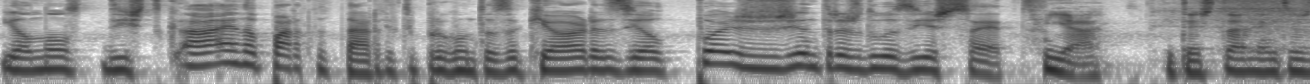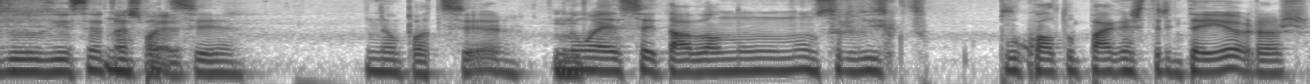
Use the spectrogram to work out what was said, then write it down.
ele não diz que ah, é da parte da tarde e tu perguntas a que horas e ele, pois, entre as duas e as sete. Yeah. E tens de estar entre as duas e as sete não à espera. Pode ser. Não pode ser. Não, não é aceitável num, num serviço tu, pelo qual tu pagas 30 euros.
